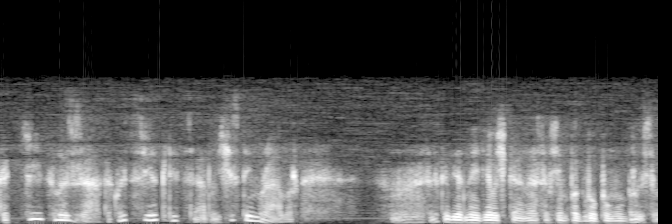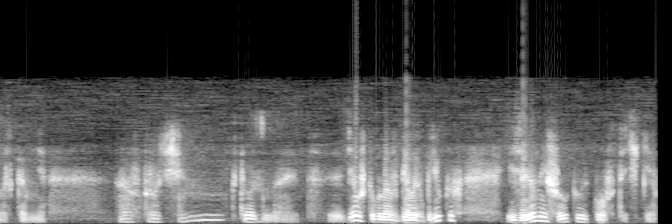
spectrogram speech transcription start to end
«Какие глаза! Какой цвет лица! Ну, чистый мрамор!» Только бедная девочка, она совсем по-глупому бросилась ко мне. А, впрочем, кто знает. Девушка была в белых брюках и зеленой шелковой кофточке.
